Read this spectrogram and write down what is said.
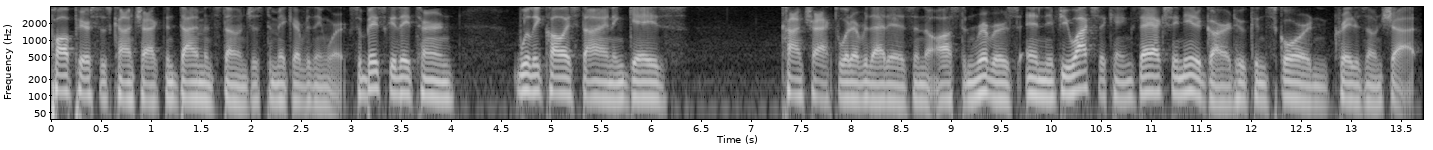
Paul Pierce's contract, and Diamond Stone just to make everything work. So basically, they turn Willie Cauley Stein and Gay's contract, whatever that is, into Austin Rivers. And if you watch the Kings, they actually need a guard who can score and create his own shot.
